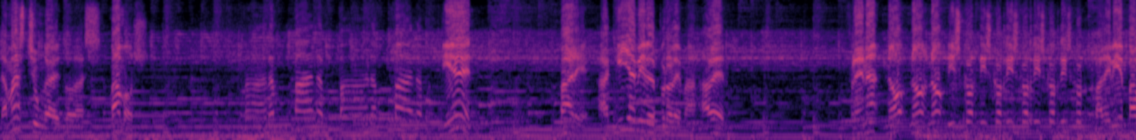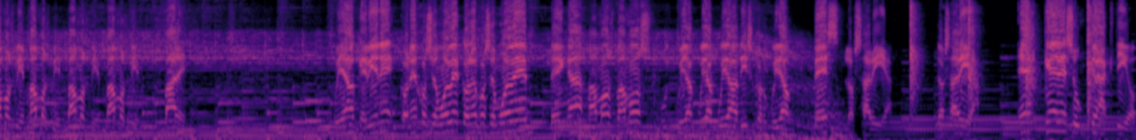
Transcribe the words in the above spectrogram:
La más chunga de todas. Vamos. Bien. Vale, aquí ya viene el problema. A ver. Frena. No, no, no. Discord, Discord, Discord, Discord, Discord. Vale, bien, vamos bien, vamos bien, vamos bien, vamos bien. Vale. Cuidado que viene. Conejo se mueve, conejo se mueve. Venga, vamos, vamos. Cuidado, cuidado, cuidado, Discord, cuidado. ¿Ves? Lo sabía. Lo sabía. Es que eres un crack, tío.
